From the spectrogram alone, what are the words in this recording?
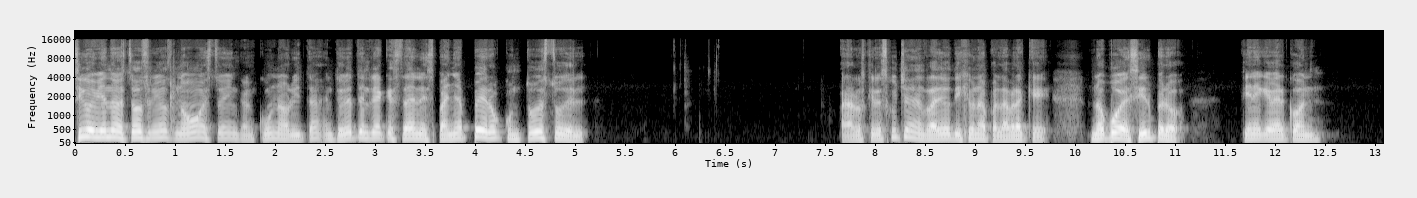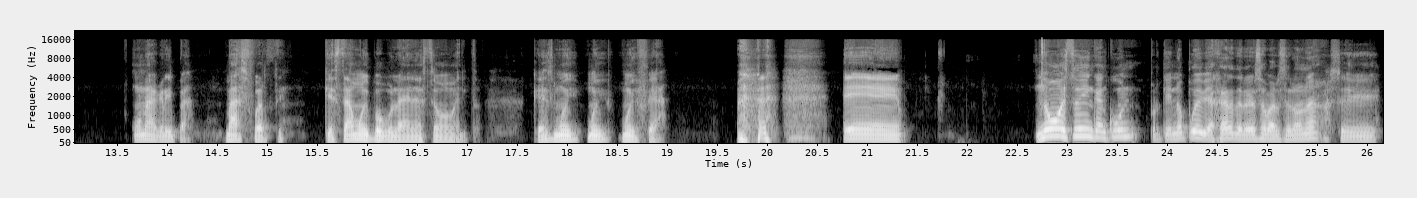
¿Sigo viviendo en Estados Unidos? No, estoy en Cancún ahorita. En teoría tendría que estar en España, pero con todo esto del... Para los que lo escuchan en radio, dije una palabra que no puedo decir, pero tiene que ver con una gripa más fuerte que está muy popular en este momento. que es muy, muy, muy fea. Eh, no, estoy en Cancún porque no pude viajar de regreso a Barcelona. Se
